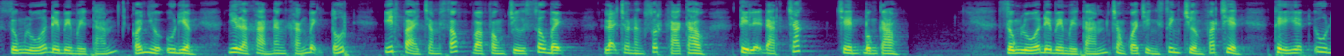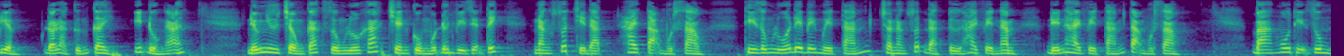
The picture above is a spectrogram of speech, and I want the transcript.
giống lúa DB18 có nhiều ưu điểm như là khả năng kháng bệnh tốt, ít phải chăm sóc và phòng trừ sâu bệnh, lại cho năng suất khá cao, tỷ lệ đạt chắc trên bông cao. Giống lúa DB18 trong quá trình sinh trưởng phát triển thể hiện ưu điểm đó là cứng cây, ít đổ ngã. Nếu như trồng các giống lúa khác trên cùng một đơn vị diện tích, năng suất chỉ đạt 2 tạ một sào, thì giống lúa DB18 cho năng suất đạt từ 2,5 đến 2,8 tạ một sào. Bà Ngô Thị Dung,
